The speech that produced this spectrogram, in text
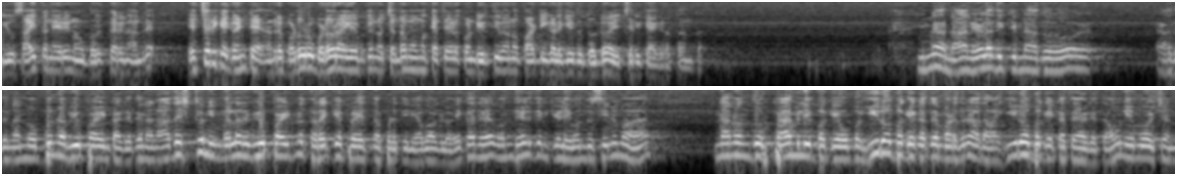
ನೀವು ಸಾಯ್ತಾನೆ ಇರಿ, ನಾವು ಬದುಕ್ತಾರೆ ಅಂದ್ರೆ ಎಚ್ಚರಿಕೆ ಗಂಟೆ. ಅಂದ್ರೆ ಬಡವರು ಬಡವರಾಗಿರ್ಬೇಕು. ನಾವು ಚಂದಮಾಮ ಕತೆ ಹೇಳ್ಕೊಂಡು ಇರ್ತೀವಿ ಅನ್ನೋ ಪಾರ್ಟಿಗಳಿಗೆ ಇದು ದೊಡ್ಡ ಎಚ್ಚರಿಕೆ ಆಗಿರುತ್ತೆ ಅಂತ ಇಲ್ಲ, ನಾನು ಹೇಳೋದಕ್ಕಿನ್ನ ಅದು ಅದು ನನ್ನೊಬ್ಬನ ವ್ಯೂ ಪಾಯಿಂಟ್ ಆಗುತ್ತೆ. ನಾನು ಆದಷ್ಟು ನಿಮ್ಮೆಲ್ಲರ ವ್ಯೂ ಪಾಯಿಂಟ್ನು ತರಕ್ಕೆ ಪ್ರಯತ್ನ ಪಡ್ತೀನಿ ಯಾವಾಗಲೂ. ಯಾಕಂದ್ರೆ ಒಂದು ಹೇಳ್ತೀನಿ ಕೇಳಿ, ಒಂದು ಸಿನಿಮಾ, ನಾನೊಂದು ಫ್ಯಾಮಿಲಿ ಬಗ್ಗೆ, ಒಬ್ಬ ಹೀರೋ ಬಗ್ಗೆ ಕತೆ ಮಾಡಿದ್ರೆ ಅದು ಆ ಹೀರೋ ಬಗ್ಗೆ ಕತೆ ಆಗುತ್ತೆ. ಅವನ ಎಮೋಷನ್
